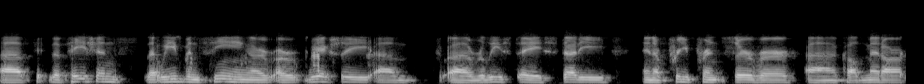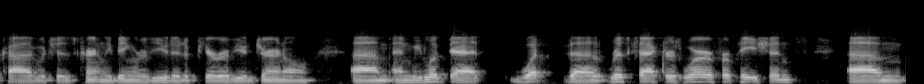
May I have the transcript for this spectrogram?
uh, the patients that we've been seeing are, are we actually um, uh, released a study in a preprint server uh, called medRxiv, which is currently being reviewed at a peer-reviewed journal. Um, and we looked at what the risk factors were for patients um,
